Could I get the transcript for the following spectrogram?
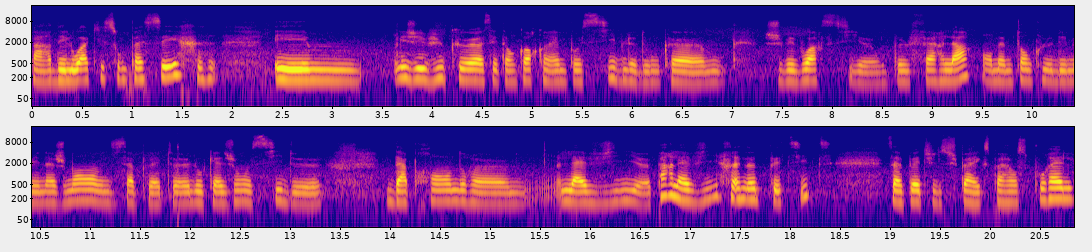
par des lois qui sont passées. Et et j'ai vu que euh, c'était encore quand même possible, donc euh, je vais voir si euh, on peut le faire là, en même temps que le déménagement. On dit ça peut être l'occasion aussi de d'apprendre la vie par la vie à notre petite. Ça peut être une super expérience pour elle,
